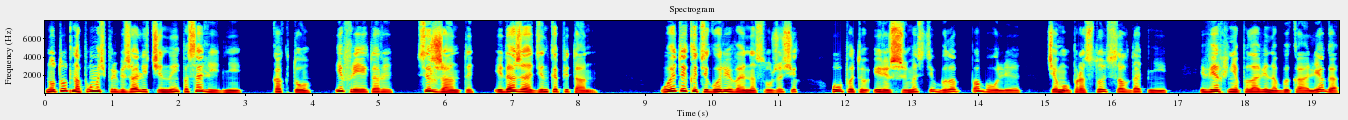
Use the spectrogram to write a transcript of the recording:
Но тут на помощь прибежали чины посолидней, как то и фрейторы, сержанты и даже один капитан. У этой категории военнослужащих опыту и решимости было поболее, чем у простой солдатни, и верхняя половина быка Олега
